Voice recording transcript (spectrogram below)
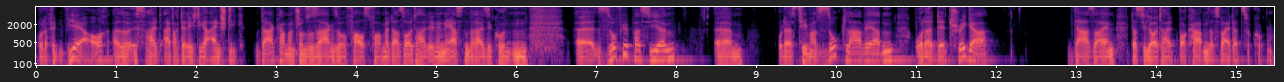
oder finden wir ja auch, also ist halt einfach der richtige Einstieg. Da kann man schon so sagen, so Faustformel, da sollte halt in den ersten drei Sekunden äh, so viel passieren ähm, oder das Thema so klar werden oder der Trigger da sein, dass die Leute halt Bock haben, das weiterzugucken.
